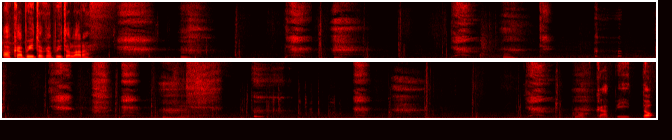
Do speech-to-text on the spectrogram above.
Ho capito, ho capito, Lara. Ho capito.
